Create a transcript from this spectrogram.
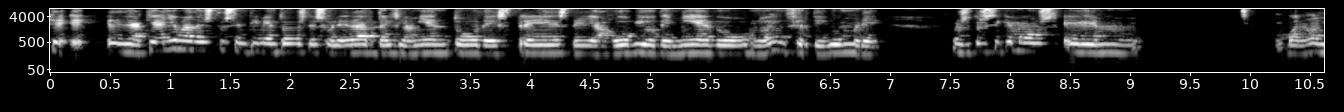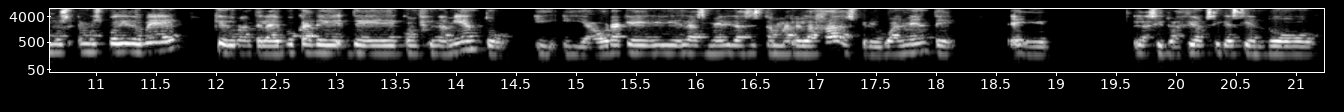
Que, eh, ¿a qué ha llevado estos sentimientos de soledad, de aislamiento, de estrés, de agobio, de miedo, ¿no? incertidumbre? Nosotros sí que hemos, em, bueno, hemos, hemos, podido ver que durante la época de, confinamiento y, ahora que las medidas están más relajadas, pero igualmente eh, la situación sigue siendo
